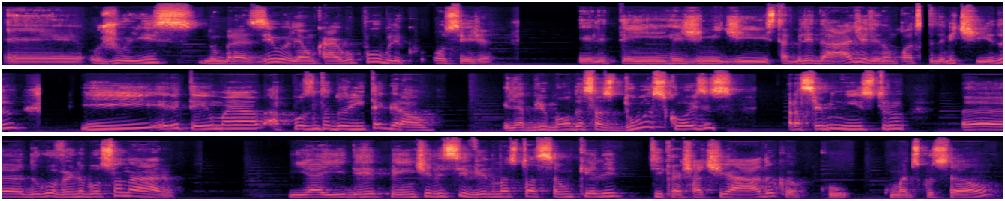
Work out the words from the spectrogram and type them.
é, o juiz no Brasil ele é um cargo público, ou seja, ele tem regime de estabilidade, ele não pode ser demitido, e ele tem uma aposentadoria integral. Ele abriu mão dessas duas coisas para ser ministro uh, do governo Bolsonaro. E aí, de repente, ele se vê numa situação que ele fica chateado com, com uma discussão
